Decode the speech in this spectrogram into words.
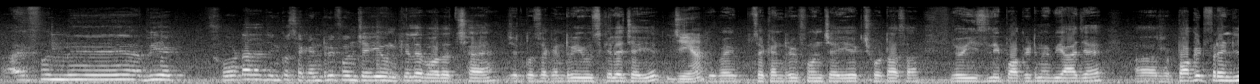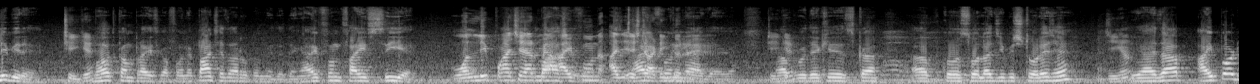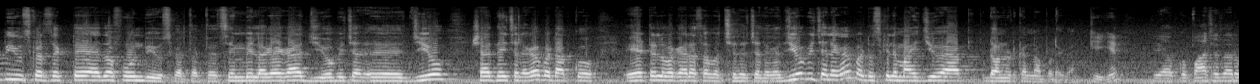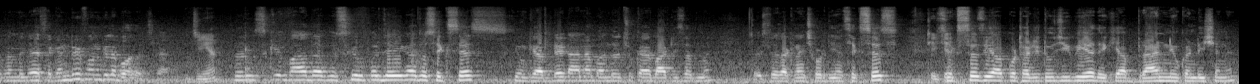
आईफोन में अभी एक छोटा सा जिनको सेकेंडरी फ़ोन चाहिए उनके लिए बहुत अच्छा है। जिनको सेकेंडरी यूज़ के लिए चाहिए। जी हाँ। कि भाई सेकेंडरी फ़ोन चाहिए एक छोटा सा जो इजीली पॉकेट में भी आ जाए और पॉकेट फ्रेंडली भी रहे। ठीक है। बहुत कम प्राइस का फ़ोन है पाँच हज़ार रुपये में दे देंगे। आईफोन फाइव सी है। ओनली पाँच हज़ार में। आईफोन आज स्टार्टिंग कर में रहे आ जाएगा। ठीक आपको देखिए इसका आपको सोलह जी बी स्टोरेज है। जी हाँ। एज आप आईपॉड भी यूज़ कर सकते हैं एज अ फ़ोन भी यूज़ कर सकते हैं। सिम भी लगेगा जियो भी चल जियो शायद नहीं चलेगा बट आपको एयरटेल वगैरह सब अच्छे से चलेगा। जियो भी चलेगा बट उसके लिए माई जियो ऐप डाउनलोड करना पड़ेगा। ठीक है। ये आपको पाँच हज़ार रुपये मिल जाए सेकेंडरी फ़ोन के लिए बहुत अच्छा है। जी हाँ। फिर उसके बाद आप उसके ऊपर जाइएगा तो सिक्सेस क्योंकि अपडेट आना बंद हो चुका है बाकी सब में तो इसलिए रखना छोड़ दिया सिक्सेस ठीक है। सिक्सेस ये आपको थर्टी टू जी बी है। देखिए आप ब्रांड न्यू कंडीशन है।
